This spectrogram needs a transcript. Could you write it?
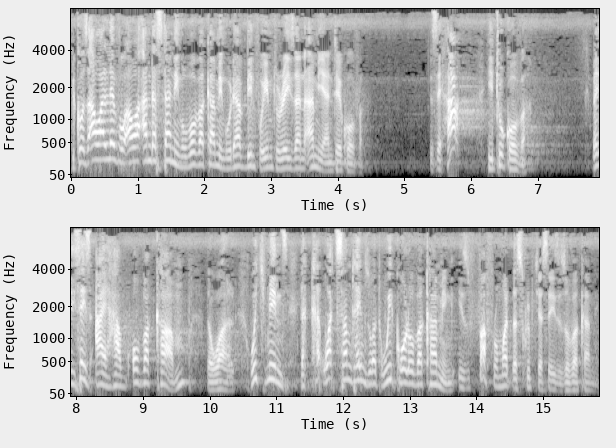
Because our level, our understanding of overcoming would have been for him to raise an army and take over. You say, ha! He took over. But he says, I have overcome the world. Which means that what sometimes what we call overcoming is far from what the scripture says is overcoming.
